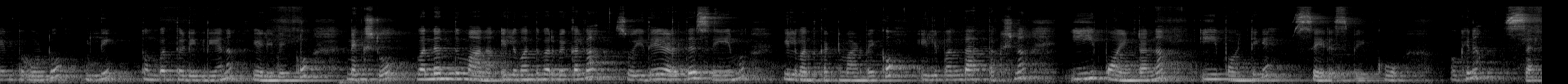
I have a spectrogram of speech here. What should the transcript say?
ಸ್ಕೇಲ್ ತೊಗೊಂಡು ಇಲ್ಲಿ ತೊಂಬತ್ತು ಡಿಗ್ರಿಯನ್ನು ಎಳಿಬೇಕು. ನೆಕ್ಸ್ಟು ಒಂದೊಂದು ಮಾನ, ಇಲ್ಲಿ ಒಂದು ಬರಬೇಕಲ್ವ? ಸೊ ಇದೇ ಅಳತೆ ಸೇಮ್ ಇಲ್ಲಿ ಒಂದು ಕಟ್ ಮಾಡಬೇಕು. ಇಲ್ಲಿ ಬಂದಾದ ತಕ್ಷಣ ಈ ಪಾಯಿಂಟನ್ನು ಈ ಪಾಯಿಂಟಿಗೆ ಸೇರಿಸಬೇಕು. ಓಕೆನಾ ಸರಿ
